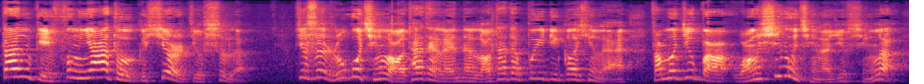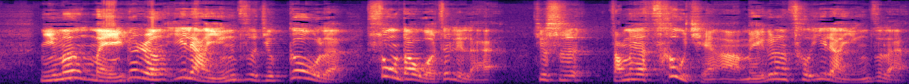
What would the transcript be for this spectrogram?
单给凤丫头个信儿就是了。”就是如果请老太太来呢，老太太不一定高兴来，咱们就把王熙凤请来就行了。你们每个人一两银子就够了，送到我这里来，就是咱们要凑钱啊，每个人凑一两银子来。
